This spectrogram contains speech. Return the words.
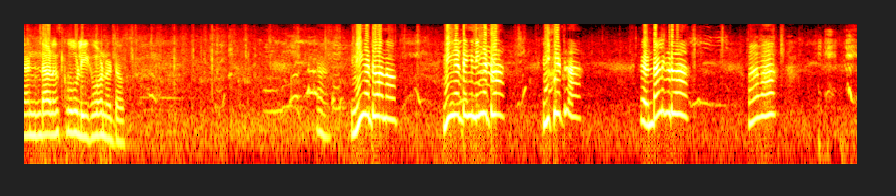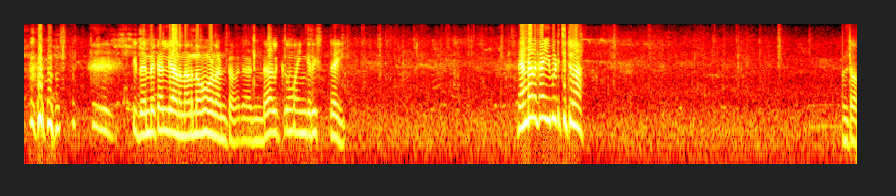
രണ്ടാളും സ്കൂളിലേക്ക് പോണു കേട്ടോ. ഇനി ഇങ്ങോട്ട് വന്നോ നീ ഇങ്ങോട്ട് ഇനി ഇങ്ങോട്ട് വാ. നീ ഇങ്ങോട്ട് വാ. രണ്ടാളും ഇങ്ങോട്ട് വാ. വാ ഇതെന്റെ കല്യാണം നടന്ന ഹോളാണ് കേട്ടോ. രണ്ടാൾക്കും ഭയങ്കര ഇഷ്ടായി. രണ്ടാളും കൈ പിടിച്ചിട്ട് വാ. ഉണ്ടോ?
